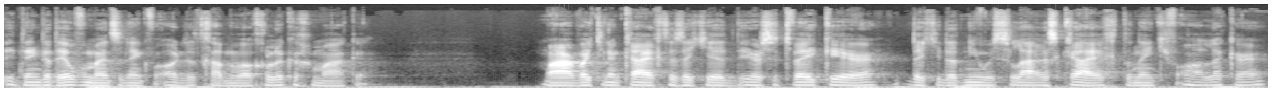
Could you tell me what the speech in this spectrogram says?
ik denk dat heel veel mensen denken van, oh, dat gaat me wel gelukkiger maken. Maar wat je dan krijgt is dat je de eerste twee keer dat je dat nieuwe salaris krijgt, dan denk je van, oh, lekker.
